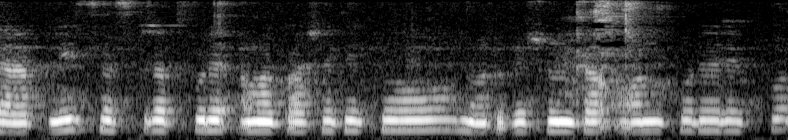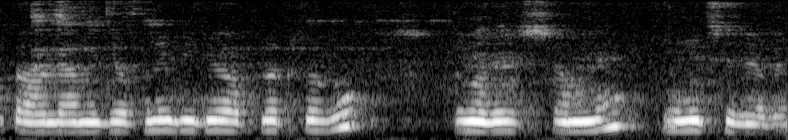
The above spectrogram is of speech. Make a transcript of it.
তারা প্লিজ সাবস্ক্রাইব করে আমার পাশে থেকেও নোটিফিকেশনটা অন করে রেখো। তাহলে আমি যখনই ভিডিও আপলোড করব তোমাদের সামনে পৌঁছে যাবে।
